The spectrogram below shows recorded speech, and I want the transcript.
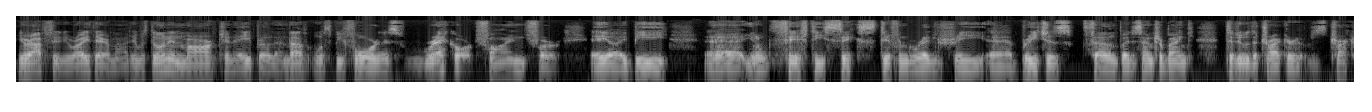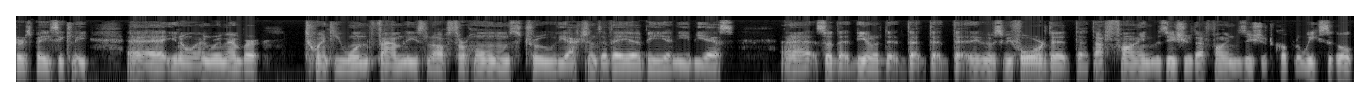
You're absolutely right there, Matt. It was done in March and April, and that was before this record fine for AIB. Uh, you know, 56 different regulatory uh, breaches found by the central bank to do with the trackers, trackers basically. Uh, you know, and remember, 21 families lost their homes through the actions of AIB and EBS. Uh, so that you know, it was before the, that fine was issued. That fine was issued a couple of weeks ago,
